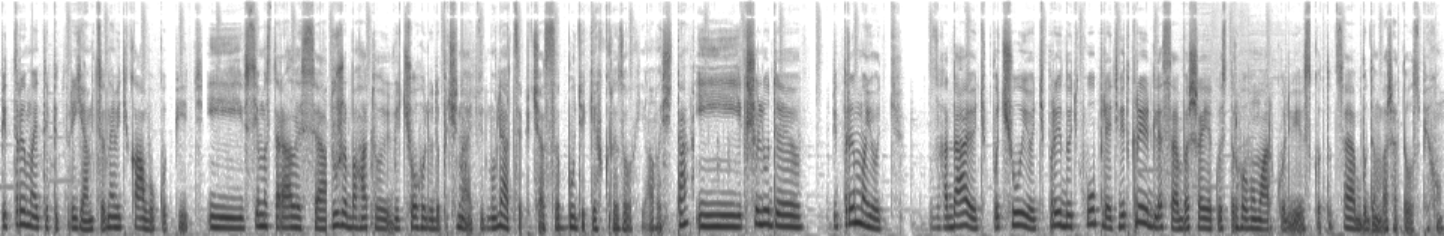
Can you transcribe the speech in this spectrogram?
підтримайте підприємця, навіть каву купіть. І всі ми старалися дуже багато від чого люди починають відмовлятися під час будь-яких кризових явищ. Та? І якщо люди підтримують згадають, почують, прийдуть, куплять, відкриють для себе ще якусь торгову марку львівську, то це будемо вважати успіхом.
